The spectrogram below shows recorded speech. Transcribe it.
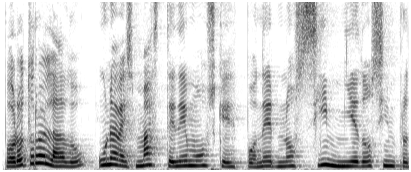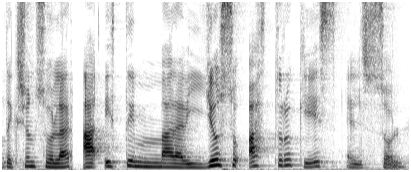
Por otro lado, una vez más tenemos que exponernos sin miedo, sin protección solar, a este maravilloso astro que es el Sol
